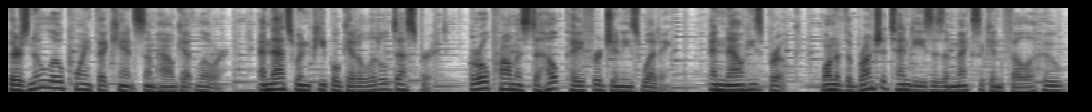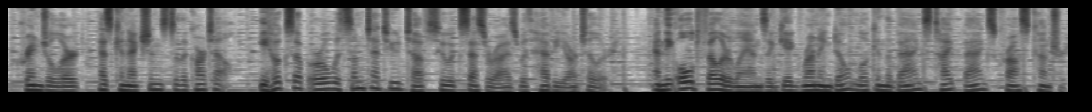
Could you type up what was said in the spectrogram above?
There's no low point that can't somehow get lower. And that's when people get a little desperate. Earl promised to help pay for Ginny's wedding. And now he's broke. One of the brunch attendees is a Mexican fella who, cringe alert, has connections to the cartel. He hooks up Earl with some tattooed toughs who accessorize with heavy artillery. And the old feller lands a gig running Don't Look in the Bags type bags cross country.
